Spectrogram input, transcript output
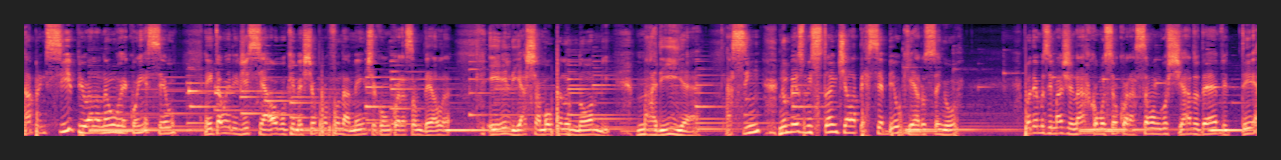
A princípio ela não o reconheceu. Então ele disse algo que mexeu profundamente com o coração dela. Ele a chamou pelo nome, Maria. Assim, no mesmo instante, ela percebeu que era o Senhor. Podemos imaginar como seu coração angustiado deve ter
